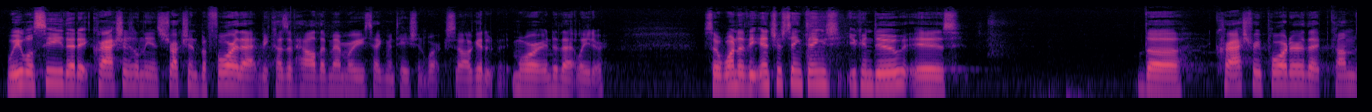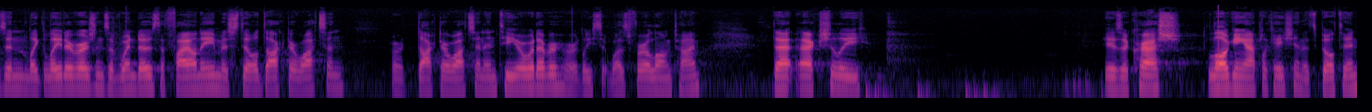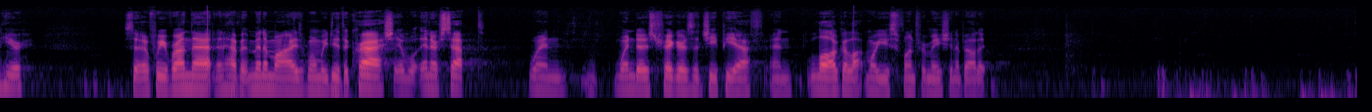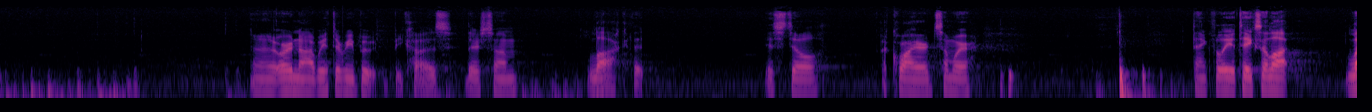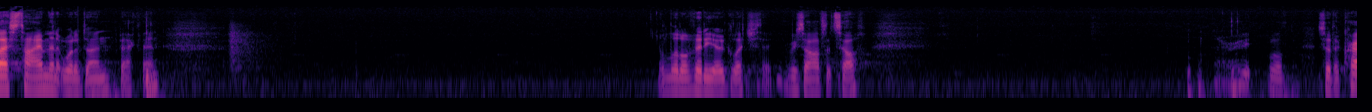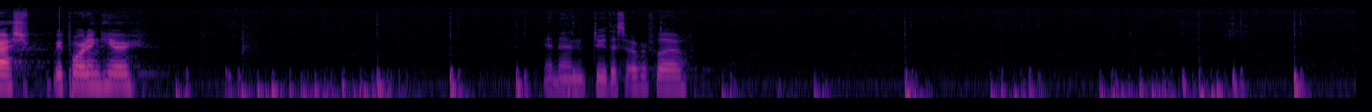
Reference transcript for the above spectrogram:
We will see that it crashes on the instruction before that because of how the memory segmentation works. So I'll get more into that later. So one of the interesting things you can do is the crash reporter that comes in like later versions of Windows, the file name is still Dr. Watson or Dr. Watson NT or whatever, or at least it was for a long time, that actually is a crash logging application that's built in here. So if we run that and have it minimized when we do the crash, it will intercept when Windows triggers the GPF and log a lot more useful information about it. Uh, or not, we have to reboot because there's some lock that is still acquired somewhere. Thankfully, it takes a lot less time than it would have done back then. A little video glitch that resolves itself. All right, well, so the crash reporting here. And then do this overflow.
